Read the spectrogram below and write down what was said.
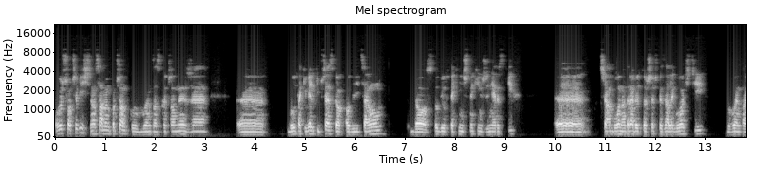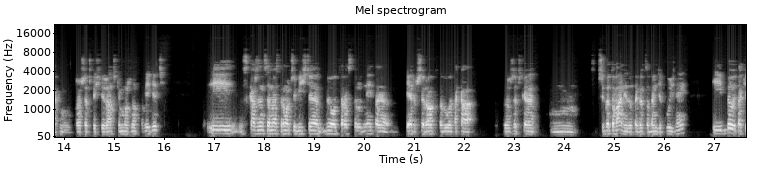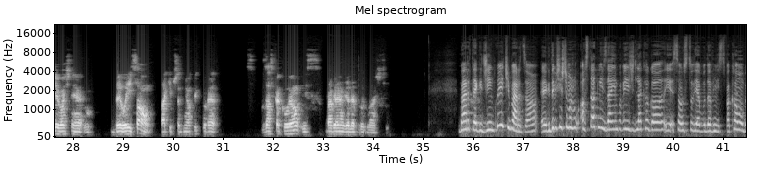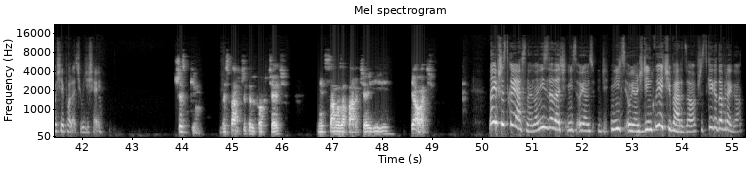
Już oczywiście na samym początku byłem zaskoczony, że e, był taki wielki przeskok od liceum do studiów technicznych, inżynierskich. Trzeba było nadrabiać troszeczkę zaległości. Byłem takim troszeczkę świeżaczkiem, można powiedzieć. I z każdym semestrem oczywiście było coraz trudniej. Ten pierwszy rok to było taka troszeczkę mm, przygotowanie do tego, co będzie później. I były takie właśnie były i są takie przedmioty, które zaskakują i sprawiają wiele trudności. Bartek, dziękuję Ci bardzo. Gdybyś jeszcze mógł ostatnim zdaniem powiedzieć, dla kogo są studia budownictwa, komu byś je polecił dzisiaj? Wszystkim. Wystarczy tylko chcieć, mieć samozaparcie i działać. No i wszystko jasne. No nic dodać, nic ująć. Nic ująć. Dziękuję Ci bardzo. Wszystkiego dobrego.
